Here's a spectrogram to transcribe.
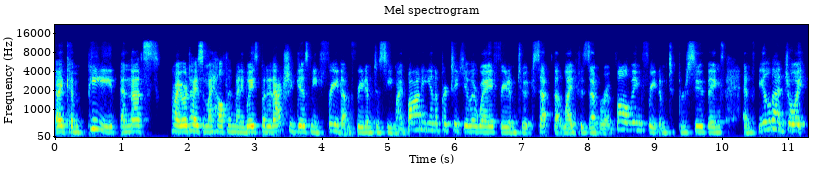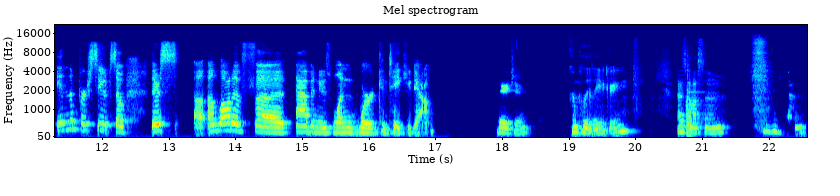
I compete and that's prioritizing my health in many ways, but it actually gives me freedom freedom to see my body in a particular way, freedom to accept that life is ever evolving, freedom to pursue things and feel that joy in the pursuit. So there's a, a lot of uh, avenues one word can take you down. Very true. Completely agree. That's awesome. Um,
